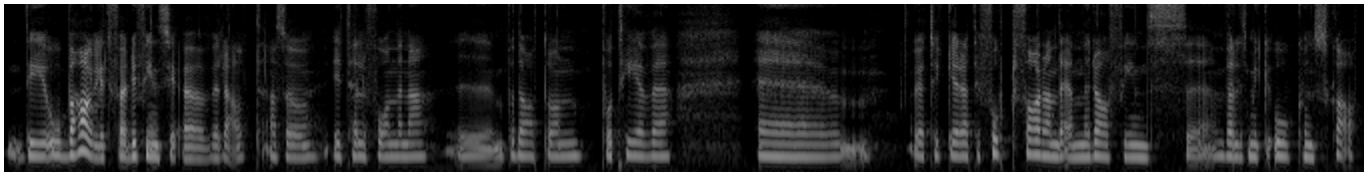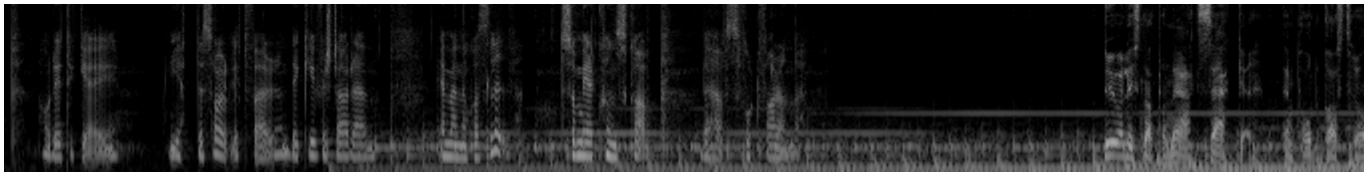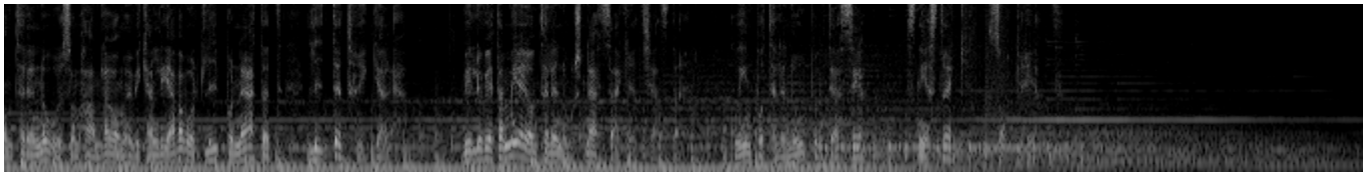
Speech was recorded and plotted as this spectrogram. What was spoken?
Det är obehagligt för det finns ju överallt. Alltså i telefonerna, i, på datorn, på tv. Eh, och jag tycker att det fortfarande än idag finns eh, väldigt mycket okunskap. Och det tycker jag är jättesorgligt för det kan ju förstöra en, en människas liv. Så mer kunskap behövs fortfarande. Du har lyssnat på Nätsäker, en podcast från Telenor som handlar om hur vi kan leva vårt liv på nätet lite tryggare. Vill du veta mer om Telenors nätsäkerhetstjänster? Gå in på telenor.se säkerhet.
